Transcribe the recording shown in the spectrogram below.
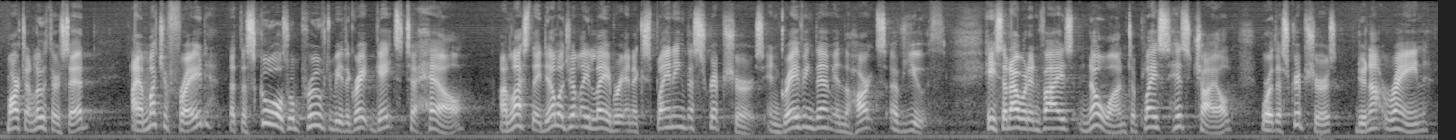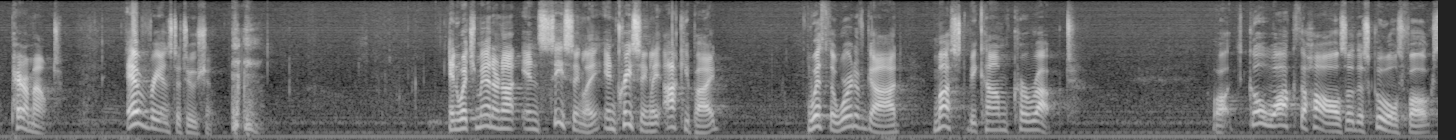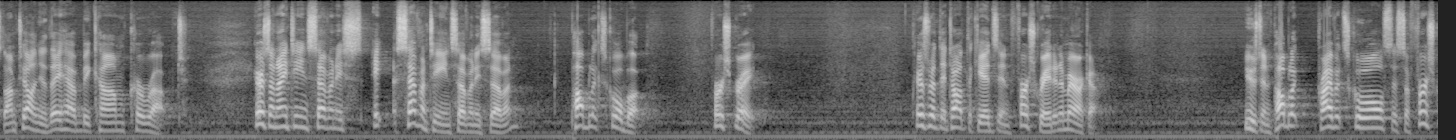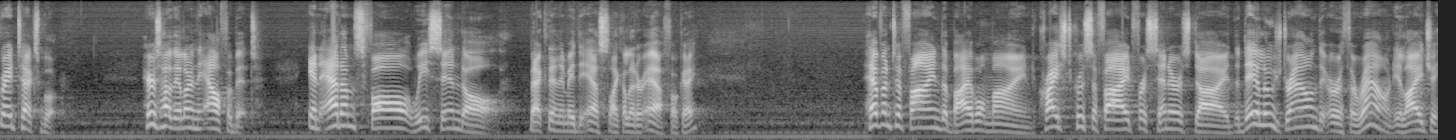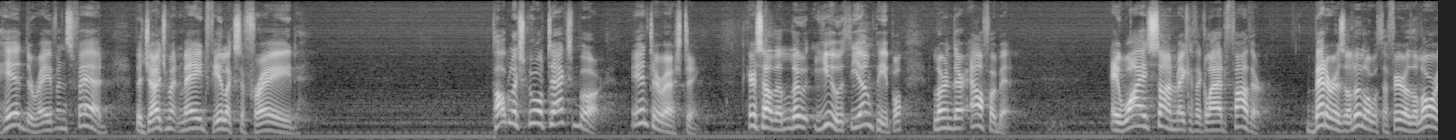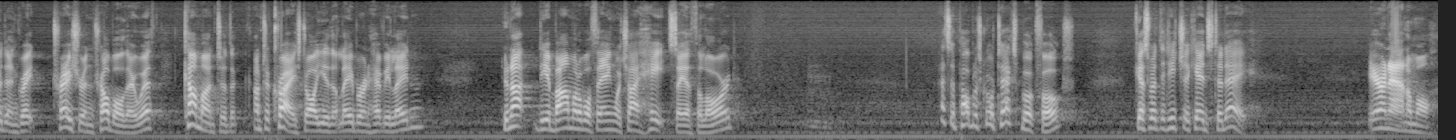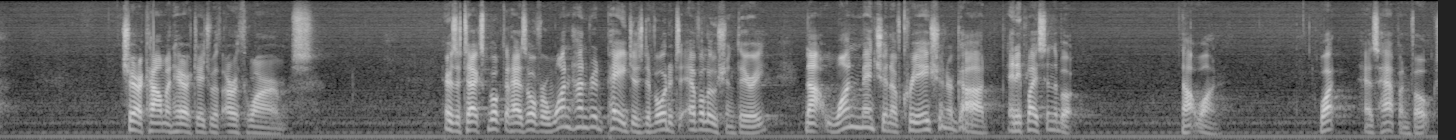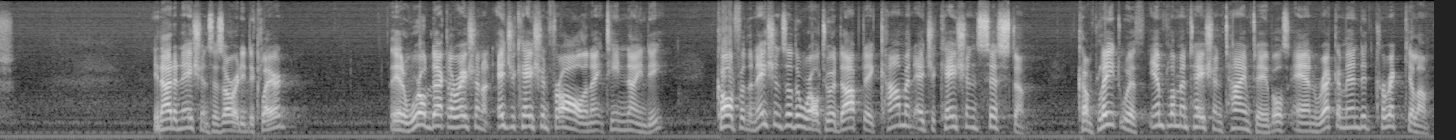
Martin Luther said, I am much afraid that the schools will prove to be the great gates to hell unless they diligently labor in explaining the Scriptures, engraving them in the hearts of youth. He said, I would advise no one to place his child where the Scriptures do not reign paramount. Every institution in which men are not unceasingly, increasingly occupied with the Word of God must become corrupt. Well, go walk the halls of the schools, folks. I'm telling you, they have become corrupt. Here's a 1777 public school book, first grade. Here's what they taught the kids in first grade in America. Used in public, private schools, it's a first grade textbook. Here's how they learn the alphabet. In Adam's fall, we sinned all. Back then they made the S like a letter F, okay? Heaven to find, the Bible mind. Christ crucified for sinners died. The deluge drowned the earth around. Elijah hid, the ravens fed. The judgment made Felix afraid. Public school textbook. Interesting. Here's how the youth, young people, learned their alphabet. A wise son maketh a glad father. Better is a little with the fear of the Lord than great treasure and trouble therewith. Come unto, the, unto Christ, all ye that labor and heavy laden. Do not the abominable thing which I hate, saith the Lord. That's a public school textbook, folks. Guess what they teach the kids today? You're an animal. Share a common heritage with earthworms. Here's a textbook that has over 100 pages devoted to evolution theory. Not one mention of creation or God any place in the book. Not one. What has happened, folks? The United Nations has already declared. They had a World Declaration on Education for All in 1990, called for the nations of the world to adopt a common education system complete with implementation timetables and recommended curriculum.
